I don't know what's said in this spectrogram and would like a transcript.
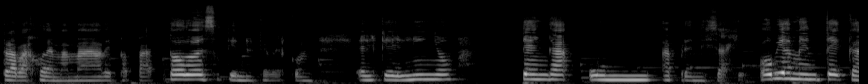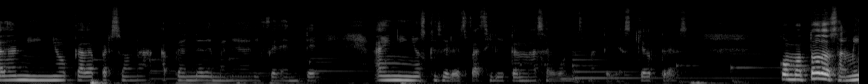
trabajo de mamá, de papá, todo eso tiene que ver con el que el niño tenga un aprendizaje. Obviamente cada niño, cada persona aprende de manera diferente. Hay niños que se les facilitan más algunas materias que otras como todos, a mí,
